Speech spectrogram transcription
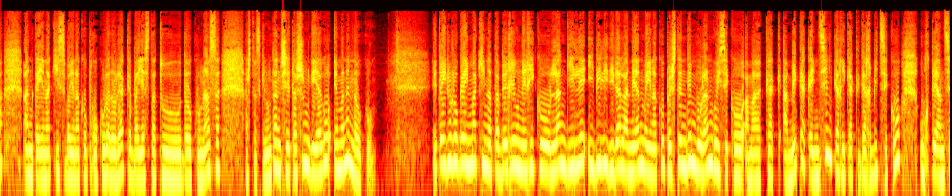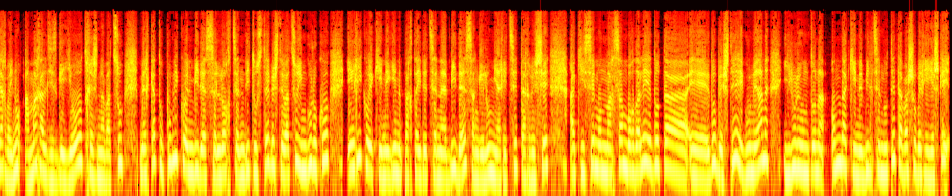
hankaianakiz baionako prokuradoreak baiestatu daukunaz, hastazken untan txetasun gehiago emanen dauku. Eta irurogei makina eta berreun erriko langile ibili dira lanean baienako pesten denboran goizeko amakak amekak aintzin karrikak garbitzeko urtean zer baino amaraldiz gehiago tresna batzu merkatu publikoen bidez lortzen dituzte beste batzu inguruko errikoekin egin partaidetzen bidez angelu miarritze tarbese akize monmarzan bordale edota e, edo beste egunean irureuntona ondakin biltzen dute eta baso berri eske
